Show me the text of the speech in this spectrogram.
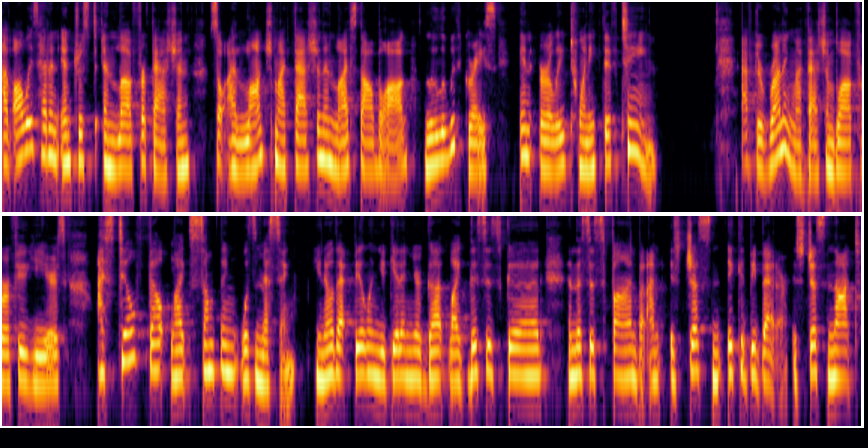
I've always had an interest and love for fashion, so I launched my fashion and lifestyle blog, Lulu with Grace, in early 2015. After running my fashion blog for a few years, I still felt like something was missing. You know, that feeling you get in your gut, like this is good and this is fun, but I'm, it's just, it could be better. It's just not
